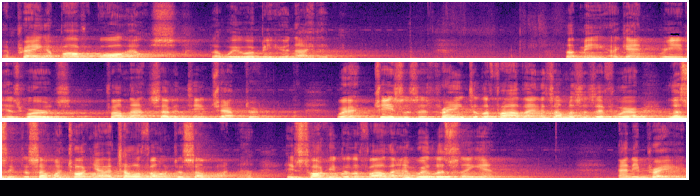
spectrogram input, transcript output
and praying above all else that we would be united. Let me again read his words from that 17th chapter where Jesus is praying to the Father, and it's almost as if we're listening to someone talking on a telephone to someone. He's talking to the Father, and we're listening in. And he prayed.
